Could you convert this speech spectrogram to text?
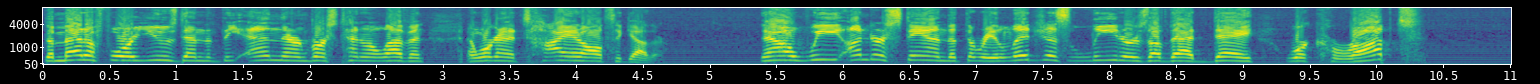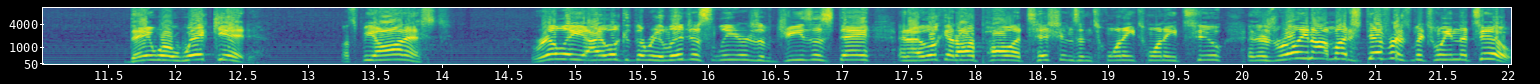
the metaphor used and at the end there in verse 10 and 11, and we're going to tie it all together. Now, we understand that the religious leaders of that day were corrupt they were wicked. Let's be honest. Really, I look at the religious leaders of Jesus' day and I look at our politicians in 2022, and there's really not much difference between the two,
